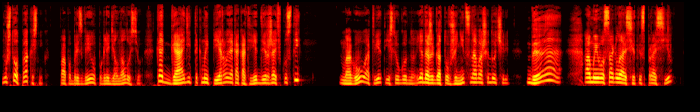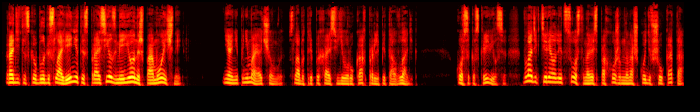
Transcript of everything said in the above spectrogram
Ну что, пакостник? Папа брезгливо поглядел на Лосева. Как гадить, так мы первые, а как ответ держать в кусты? Могу, ответ, если угодно. Я даже готов жениться на вашей дочери. Да? А моего согласия ты спросил? Родительского благословения ты спросил, змееныш помоечный? Я не понимаю, о чем вы. Слабо трепыхаясь в его руках, пролепетал Владик. Корсаков скривился. Владик терял лицо, становясь похожим на нашкодившего кота,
